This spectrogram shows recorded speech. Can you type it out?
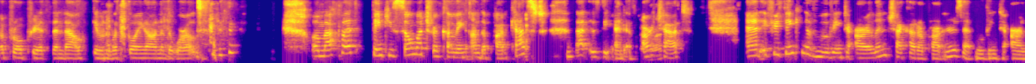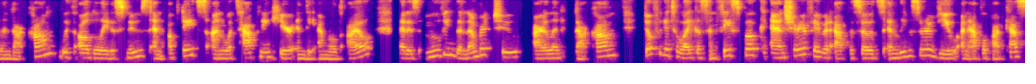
appropriate than now, given what's going on in the world. well, Mahmoud, thank you so much for coming on the podcast. That is the end of our chat. And if you're thinking of moving to Ireland, check out our partners at movingtoireland.com with all the latest news and updates on what's happening here in the Emerald Isle. That is moving the number two Ireland.com. Don't forget to like us on Facebook and share your favorite episodes and leave us a review on Apple Podcasts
